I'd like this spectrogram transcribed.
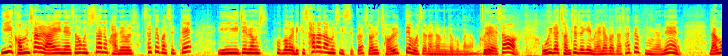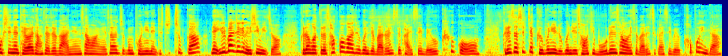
이 검찰 라인에서 혹은 수사는 관행을 살펴봤을 때 이재명 후보가 이렇게 살아남을 수 있을까? 저는 절대 못 살아남는다고 음. 봐요. 네. 그래서 네. 오히려 전체적인 매너가 다 살펴보면은 남욱 씨는 대화 당사자가 아닌 상황에서 조금 본인의 이제 추측과 그냥 일반적인 의심이죠. 그런 것들을 섞어가지고 이제 말을 했을 가능성이 매우 크고 그래서 실제 그분이 누군지 정확히 모르는 상황에서 말했을 가능성이 매우 커 보인다.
